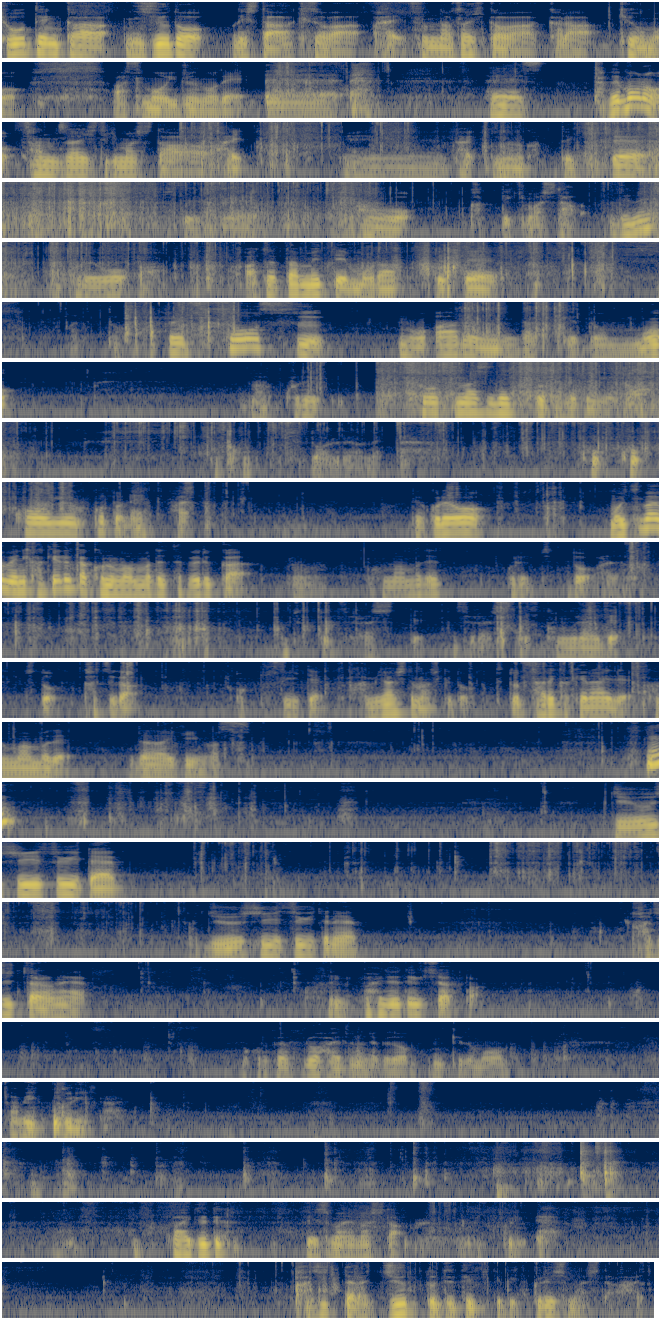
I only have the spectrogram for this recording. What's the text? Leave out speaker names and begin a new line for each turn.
氷点下20度でした。今朝は、はい、そんな旭川から今日も明日もいるので、えーえー、食べ物散財してきました。はい。えー、はい。こんなの買ってきてそしてですねパンを買ってきました。でねこれを温めてもらっててとこれソースもあるんだけどもまあこれソースなしでちょっと食べてみようか。ちょっとあれだよね。こここういうことね。はい。でこれをもう一枚上にかけるかこのままで食べるか、うん、このままでこれちょっとあれだな。ちょっとずらしてずらしてこのぐらいで。ちょっとカツが大きすぎてはみ出してますけどちょっとタレかけないでこのままでいただいています。ジューシーすぎて。ジューシーすぎてね。かじったらねいっぱい出てきちゃった。これから風呂入るんだけどいいけども。あびっくり。ぱい出てきてしまいました。びっくり。かじったらジュッと出てきてびっくりしました、はい、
